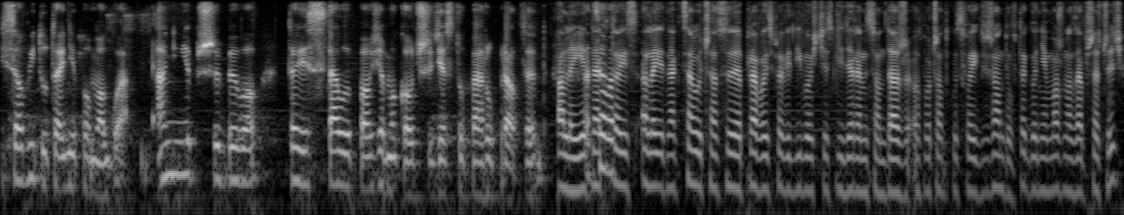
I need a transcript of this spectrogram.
PiSowi tutaj nie pomogła. Ani nie przybyło, to jest stały poziom około 30 paru procent. Ale jednak, cała- to jest, ale jednak cały czas e, Prawo i Sprawiedliwość jest liderem sondaży od początku swoich rządów. Tego nie można zaprzeczyć.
